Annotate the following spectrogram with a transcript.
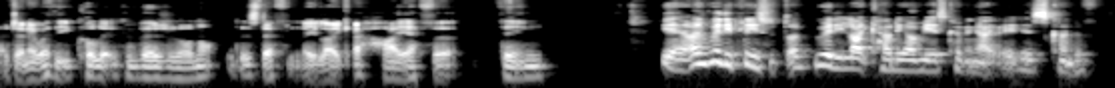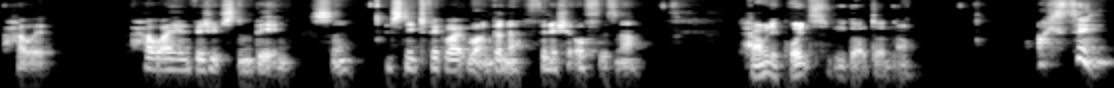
I don't know whether you call it a conversion or not, but it's definitely like a high effort thing. yeah, I'm really pleased. With, I really like how the army is coming out. It is kind of how it how I envisaged them being. So I just need to figure out what I'm going to finish it off with now. How many points have you got done now? I think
